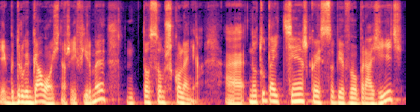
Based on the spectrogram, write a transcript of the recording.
jakby druga gałąź naszej firmy, to są szkolenia. No tutaj ciężko jest sobie wyobrazić,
